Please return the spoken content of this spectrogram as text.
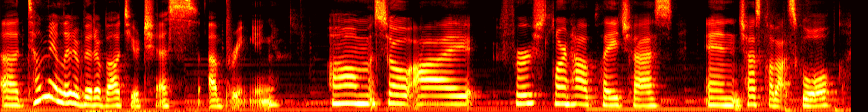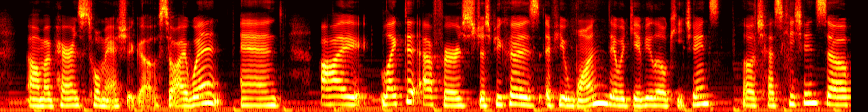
Uh, tell me a little bit about your chess upbringing. Um, so I first learned how to play chess in chess club at school. Um, my parents told me I should go, so I went, and I liked it at first just because if you won, they would give you little keychains, little chess keychains. So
